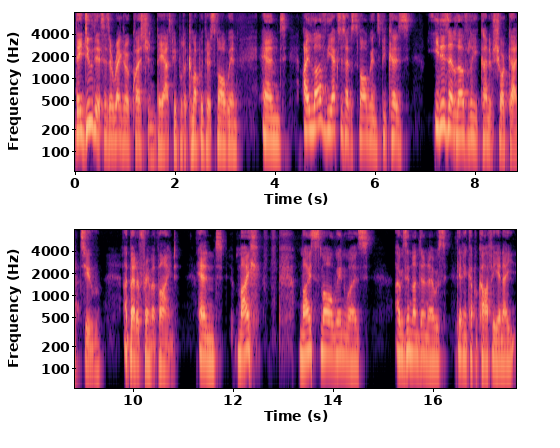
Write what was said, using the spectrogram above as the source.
They do this as a regular question. They ask people to come up with their small win. And I love the exercise of small wins because it is a lovely kind of shortcut to a better frame of mind. And my my small win was I was in London and I was getting a cup of coffee and I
